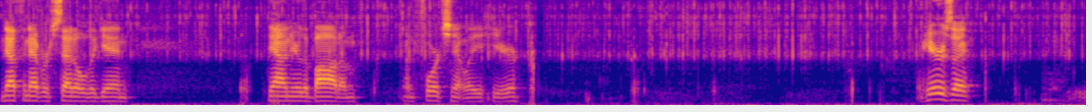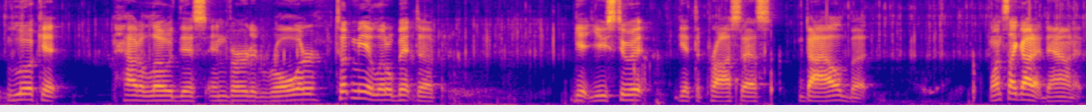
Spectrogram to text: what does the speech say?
nothing ever settled again down near the bottom, unfortunately, here. But here's a look at how to load this inverted roller. Took me a little bit to get used to it, get the process dialed, but once I got it down, it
